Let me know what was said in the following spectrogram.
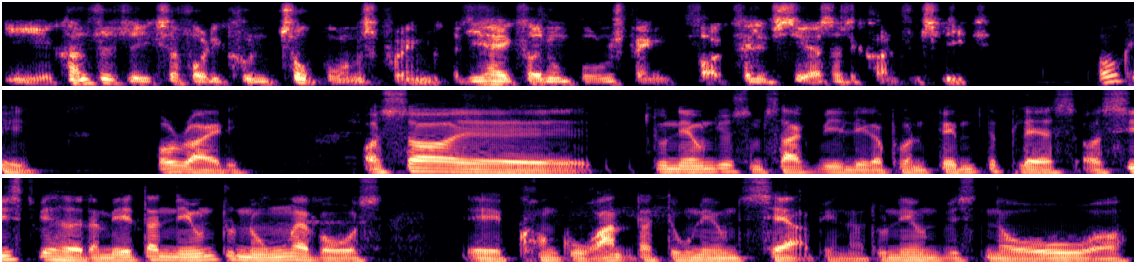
i Conference League, så får de kun to bonuspoint, og de har ikke fået nogen bonuspoint for at kvalificere sig til Conference League. Okay, alrighty. Og så, øh, du nævnte jo som sagt, at vi ligger på en 15. plads, og sidst vi havde dig med, der nævnte du nogle af vores øh, konkurrenter. Du nævnte Serbien, og du nævnte vist Norge, og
